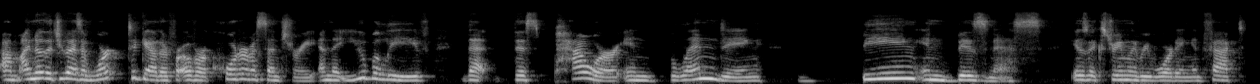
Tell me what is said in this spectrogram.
Um, i know that you guys have worked together for over a quarter of a century and that you believe that this power in blending being in business is extremely rewarding. In fact,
